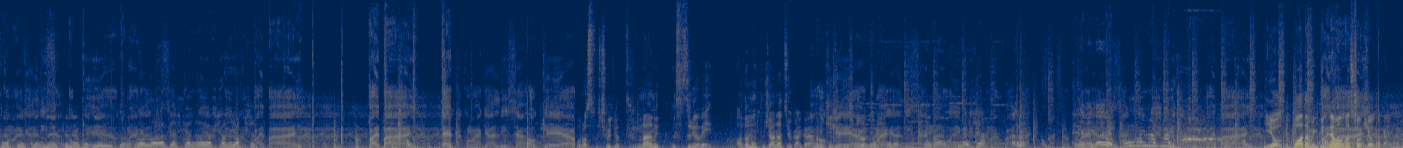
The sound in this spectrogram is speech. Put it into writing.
Herkes kendine geldiysen yakışanı yapar okey diyor ya, musun? geldiysen herkes kendine yakışanı yapsın. Bye bye Bye bye Eğer takıma geldiysen okey ya Orospu çocuğu tırnağını ıstırıyor ve adamın kucağına atıyor kanka. Ben bunu ikinci ya, gördüm. İyi oldu. Bu adamın gündem olması çok iyi oldu kanka.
